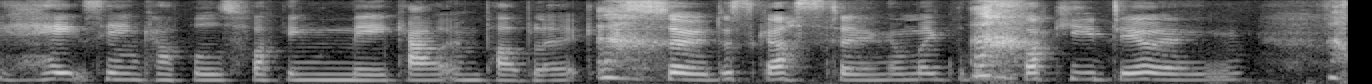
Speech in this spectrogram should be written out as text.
I hate seeing couples fucking make out in public. It's so disgusting. I'm like, what the fuck are you doing?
